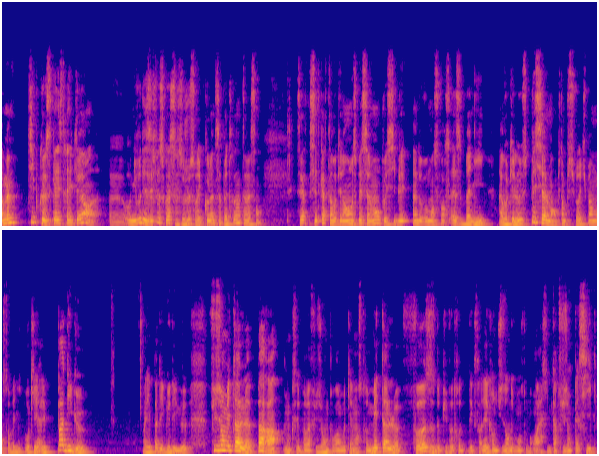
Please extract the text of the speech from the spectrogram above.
au même type que Sky Striker. euh, au niveau des effets, parce que là se joue sur les colonnes, ça peut être très intéressant. Cette carte invoquée normalement spécialement, vous pouvez cibler un de vos monstres Force S banni. Invoquez-le spécialement. Putain, en plus tu peux récupérer un monstre banni. Ok, elle est pas dégueu. Elle est pas dégueu dégueu. Fusion métal para. Donc c'est par la fusion, on pourra invoquer un monstre métal Foz depuis votre extra deck en utilisant des monstres. Voilà, c'est une carte fusion classique.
